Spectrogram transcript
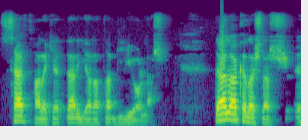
sert hareketler yaratabiliyorlar. Değerli arkadaşlar, e,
